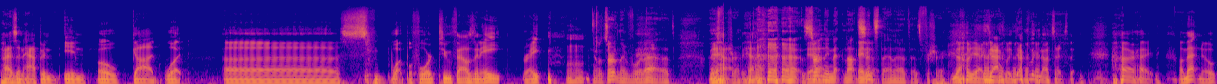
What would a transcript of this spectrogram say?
hasn't happened in oh God, what, uh, what before two thousand eight, right? Well, certainly before that. That's, that's Yeah, for sure. yeah. certainly not, not Anyway. since then. That, that's for sure. No, yeah, exactly. Definitely not since then. All right. On that note,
